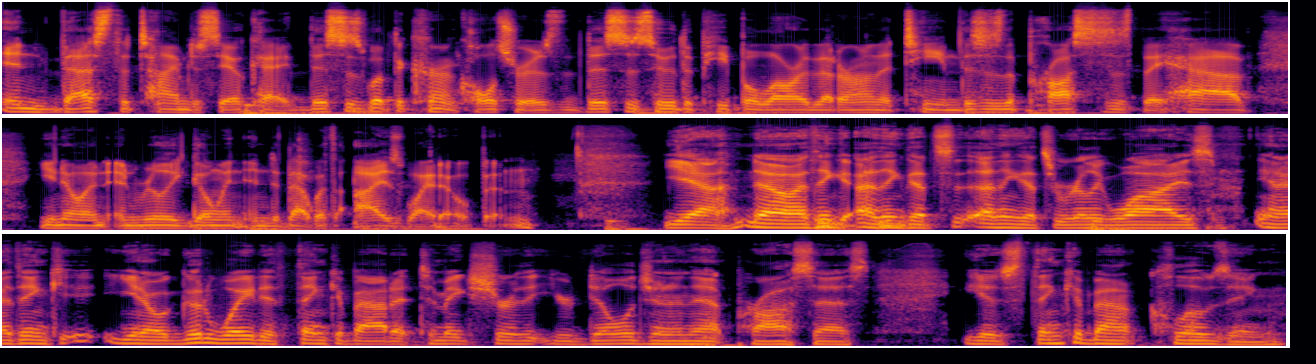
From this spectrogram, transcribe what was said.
invest the time to say, okay, this is what the current culture is. This is who the people are that are on the team. This is the processes they have, you know, and, and really going into that with eyes wide open. Yeah, no, I think I think that's I think that's really wise, and I think you know a good way to think about it to make sure that you're diligent in that process is think about closing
